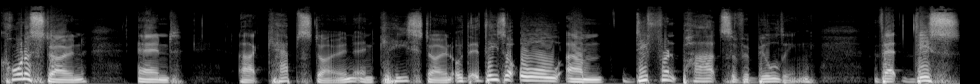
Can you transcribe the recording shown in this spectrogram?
cornerstone and uh, capstone and keystone, these are all um, different parts of a building that this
